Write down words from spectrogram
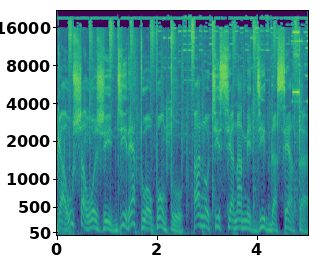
Gaúcha Hoje, direto ao ponto. A notícia na medida certa.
